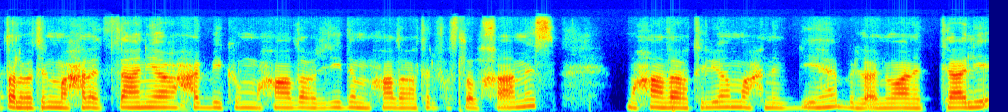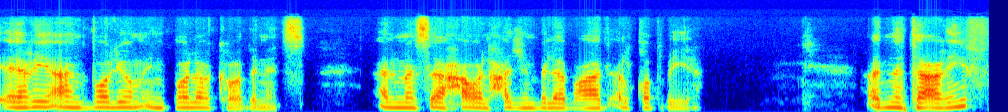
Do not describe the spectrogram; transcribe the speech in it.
طلبة المرحلة الثانية رحب بكم محاضرة جديدة من محاضرات الفصل الخامس. محاضرة اليوم راح نبديها بالعنوان التالي Area and Volume in Polar Coordinates المساحة والحجم بالأبعاد القطبية. عندنا تعريف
